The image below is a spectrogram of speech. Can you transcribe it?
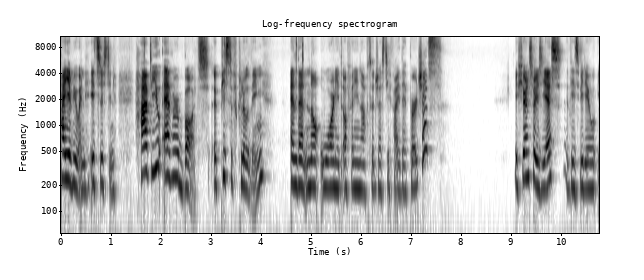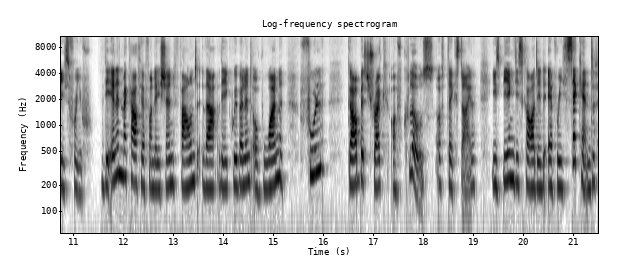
Hi everyone, it's Justine. Have you ever bought a piece of clothing and then not worn it often enough to justify their purchase? If your answer is yes, this video is for you. The Ellen MacArthur Foundation found that the equivalent of one full garbage truck of clothes, of textile, is being discarded every second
